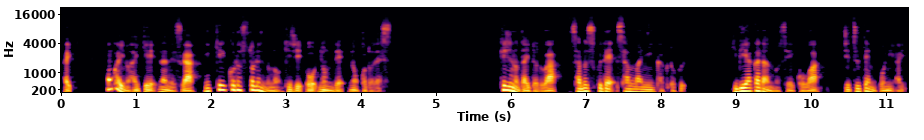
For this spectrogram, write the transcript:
はい。今回の背景なんですが、日経クロストレンドの記事を読んでのことです。記事のタイトルは、サブスクで3万人獲得、日比谷花壇の成功は実店舗にあり。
